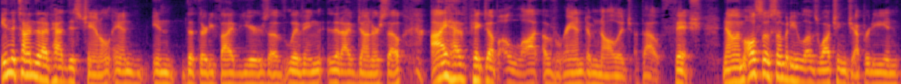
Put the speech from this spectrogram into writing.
in the time that I've had this channel and in the 35 years of living that I've done or so, I have picked up a lot of random knowledge about fish. Now, I'm also somebody who loves watching Jeopardy and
